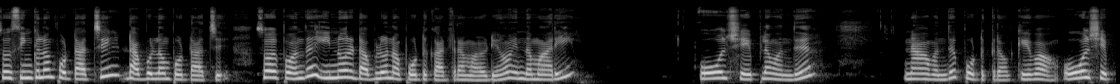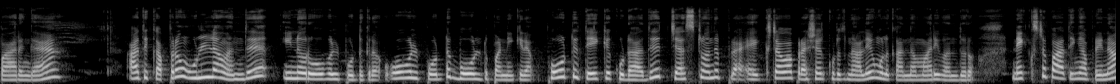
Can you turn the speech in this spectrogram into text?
ஸோ சிங்கிளும் போட்டாச்சு டபுளும் போட்டாச்சு. ஸோ இப்போ வந்து இன்னொரு டபுளும் நான் போட்டு காட்டுறேன் மறுபடியும். இந்த மாதிரி ஓல் ஷேப்பில் வந்து நான் வந்து போட்டுக்கிறேன் ஓகேவா ஓல் ஷேப் பாருங்கள் அதுக்கப்புறம் உள்ளே வந்து இன்னொரு ஓவல் போட்டுக்கிறேன். ஓவல் போட்டு போல்டு பண்ணிக்கிறேன். போட்டு தேய்க்கக்கூடாது. ஜஸ்ட் வந்து ப்ர எக்ஸ்ட்ராவாக ப்ரெஷர் கொடுத்தனாலே உங்களுக்கு அந்த மாதிரி வந்துடும் நெக்ஸ்ட்டு பார்த்தீங்க அப்படின்னா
